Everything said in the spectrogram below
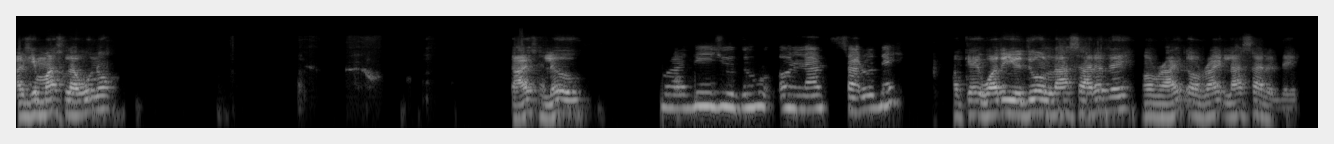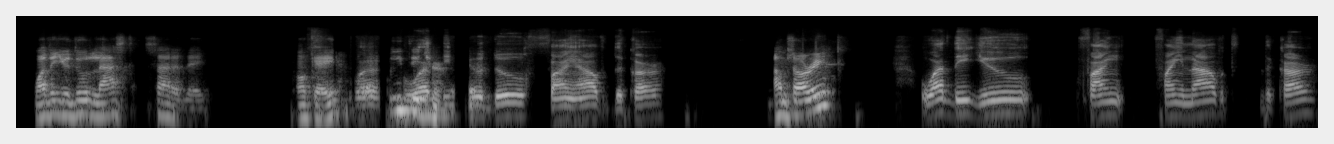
¿Alguien más? La uno. Guys, hello. What did you do on last Saturday? Okay, what did you do on last Saturday? All right, all right, last Saturday. What did you do last Saturday? Okay, What, what did you do find out the car? I'm sorry. What did you find find out the car?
